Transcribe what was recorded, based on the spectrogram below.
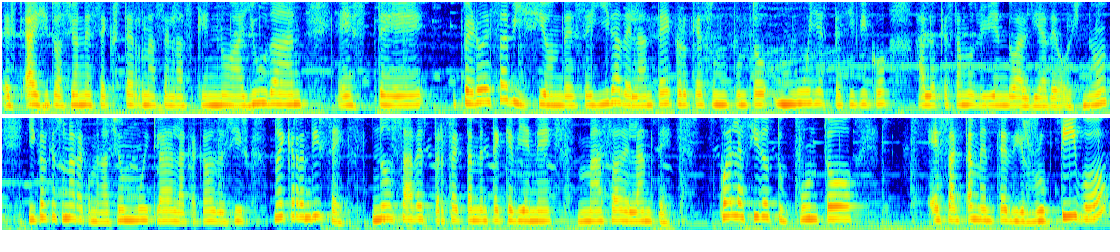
este, hay situaciones externas en las que no ayudan, este, pero esa visión de seguir adelante creo que es un punto muy específico a lo que estamos viviendo al día de hoy, ¿no? Y creo que es una recomendación muy clara en la que acabas de decir, no hay que rendirse, no sabes perfectamente qué viene más adelante. ¿Cuál ha sido tu punto exactamente disruptivo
